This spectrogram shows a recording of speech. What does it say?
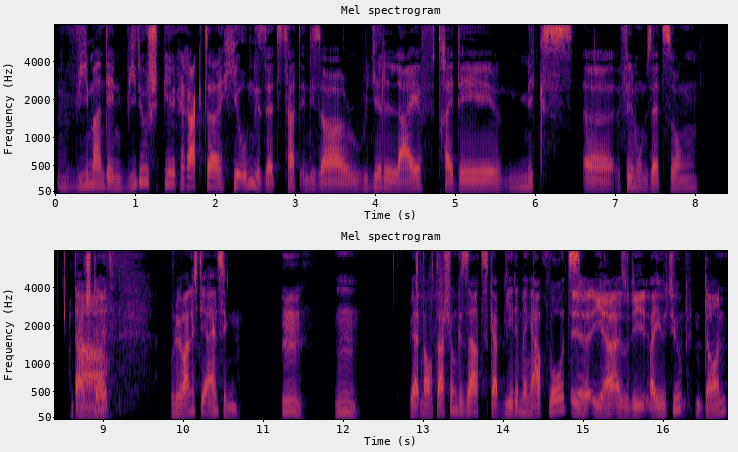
wie man den Videospielcharakter hier umgesetzt hat in dieser Real-Life 3D-Mix-Filmumsetzung darstellt. Und wir waren nicht die Einzigen. Mm. Hm. Wir hatten auch da schon gesagt, es gab jede Menge Upvotes Äh, Ja, also die bei YouTube. Down.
